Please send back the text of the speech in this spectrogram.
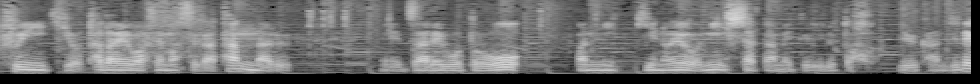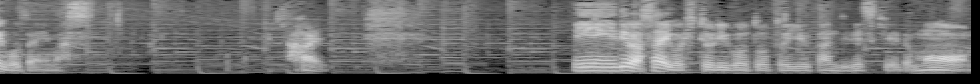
雰囲気を漂わせますが、単なる、えー、ざれ言を、まあ、日記のようにしたためているという感じでございます。はい。えー、では最後、独り言という感じですけれども、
